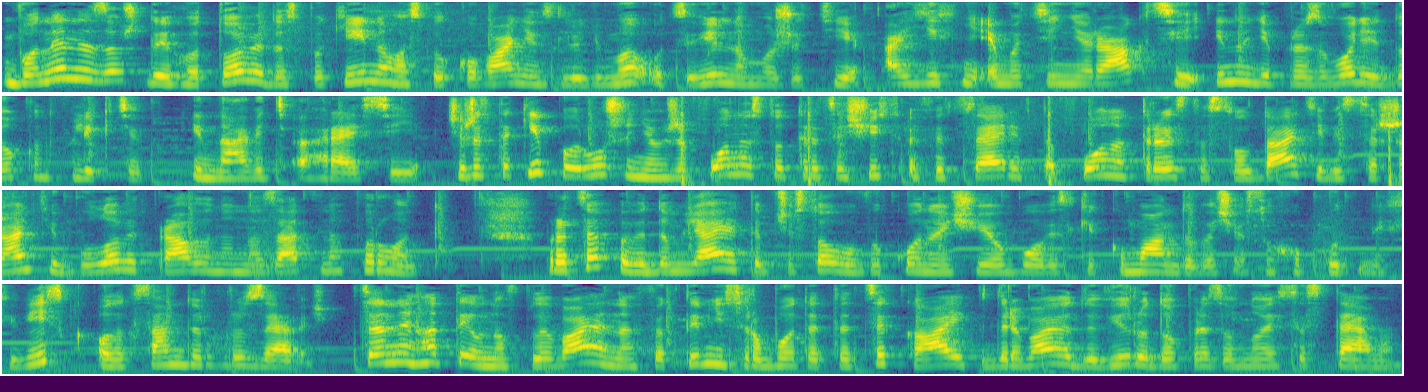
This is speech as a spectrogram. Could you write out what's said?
Вони не завжди готові до спокійного спілкування з людьми у цивільному житті, а їхні емоційні реакції іноді призводять до конфліктів і навіть агресії. Через такі порушення вже понад 136 офіцерів та понад 300 солдатів і сержантів було відправлено назад на фронт. Про це повідомляє тимчасово виконуючий обов'язки командувача сухопутних військ Олександр Грузевич. Це негативно впливає на ефективність роботи ТЦК і підриває довіру до призовної системи.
